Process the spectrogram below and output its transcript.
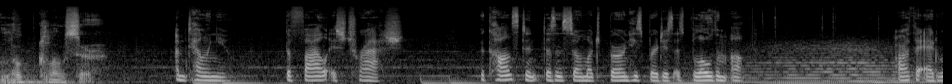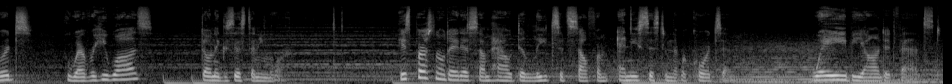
Look closer. I'm telling you, the file is trash. The Constant doesn't so much burn his bridges as blow them up. Arthur Edwards, whoever he was, don't exist anymore. His personal data somehow deletes itself from any system that records him, way beyond advanced.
